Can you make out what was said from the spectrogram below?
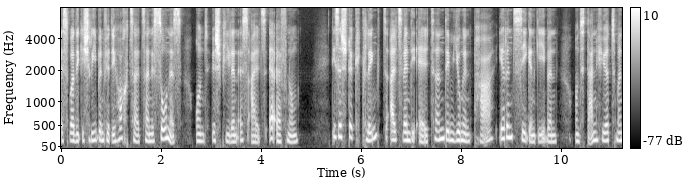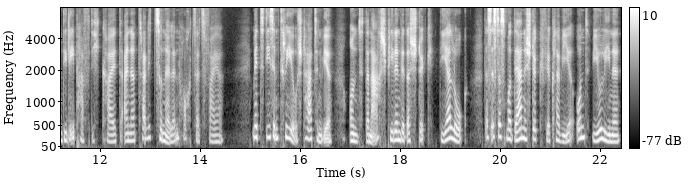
Es wurde geschrieben für die Hochzeit seines Sohnes und wir spielen es als Eröffnung. Dieses Stück klingt, als wenn die Eltern dem jungen Paar ihren Segen geben, und dann hört man die Lebhaftigkeit einer traditionellen Hochzeitsfeier. Mit diesem Trio starten wir und danach spielen wir das Stück Dialog. Das ist das moderne Stück für Klavier und Violine.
